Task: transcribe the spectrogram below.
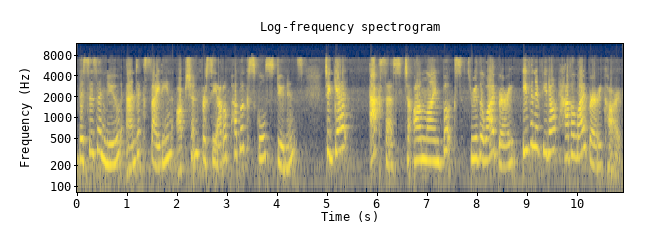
This is a new and exciting option for Seattle Public School students to get access to online books through the library, even if you don't have a library card.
